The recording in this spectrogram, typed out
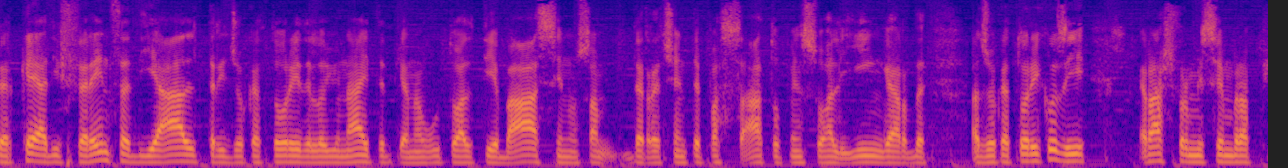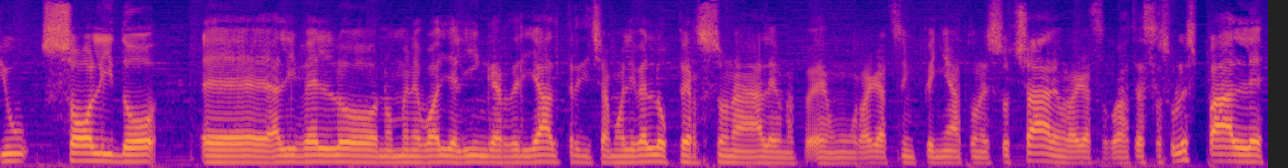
perché a differenza di altri giocatori dello United che hanno avuto alti e bassi, so, del recente passato, penso a Lingard, a giocatori così, Rashford mi sembra più solido eh, a livello, non me ne voglia Lingard degli altri, diciamo a livello personale, una, è un ragazzo impegnato nel sociale, un ragazzo con la testa sulle spalle,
